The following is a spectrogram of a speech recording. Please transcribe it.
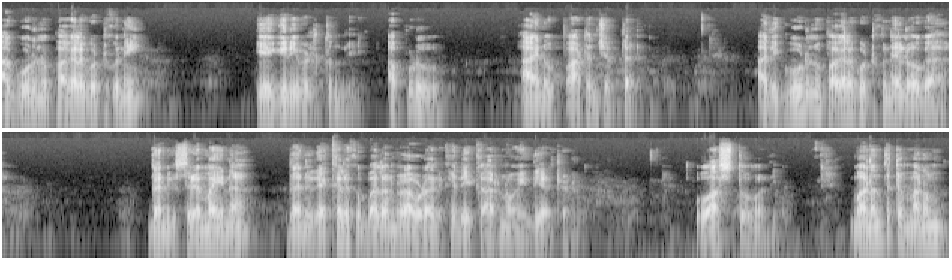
ఆ గూడును పగలగొట్టుకుని ఎగిరి వెళ్తుంది. అప్పుడు ఆయన ఒక పాఠం చెప్తాడు. అది గూడును పగలగొట్టుకునేలోగా దానికి శ్రమ అయినా దాని రెక్కలకు బలం రావడానికి అదే కారణమైంది అంటాడు. వాస్తవం అది. మనంతట మనం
